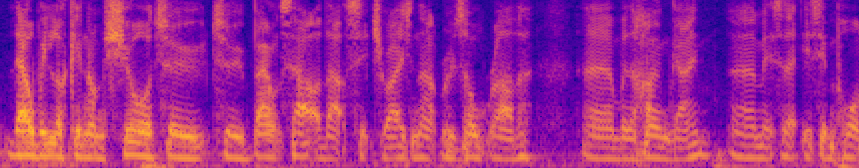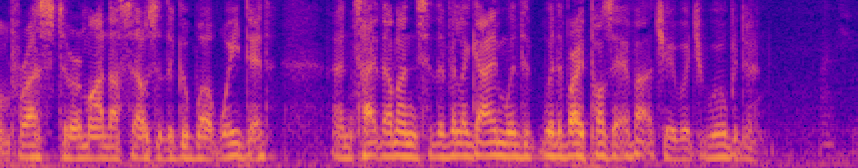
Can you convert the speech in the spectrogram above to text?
they'll be looking, I'm sure, to to bounce out of that situation, that result rather, um, with a home game. Um, it's a, it's important for us to remind ourselves of the good work we did and take that on to the Villa game with with a very positive attitude, which we will be doing. Thank you.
